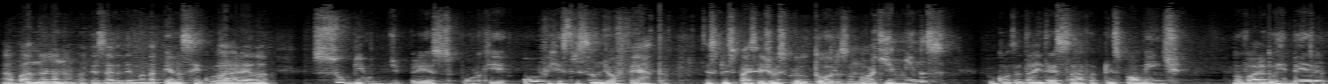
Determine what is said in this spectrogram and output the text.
A banana, apesar da demanda apenas regular, ela subiu de preços porque houve restrição de oferta nas principais regiões produtoras, no norte de Minas, por conta da entre-safra principalmente, no Vale do Ribeira,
